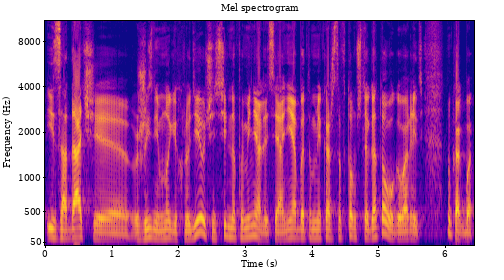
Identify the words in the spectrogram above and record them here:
и задачи жизни многих людей очень сильно поменялись, и они об этом, мне кажется, в том числе готовы говорить. Ну, как бы,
